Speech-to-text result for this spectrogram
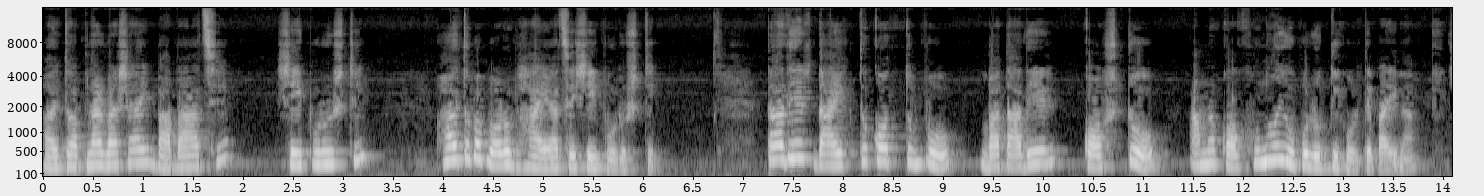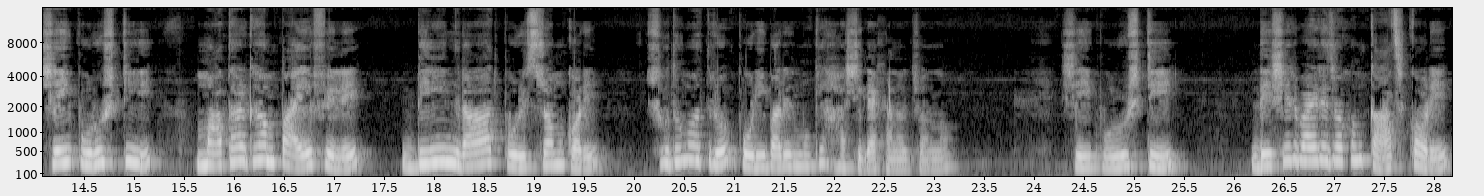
হয়তো আপনার বাসায় বাবা আছে সেই পুরুষটি হয়তো বা বড় ভাই আছে সেই পুরুষটি। তাদের দায়িত্ব, কর্তব্য বা তাদের কষ্ট আমরা কখনোই উপলব্ধি করতে পারি না। সেই পুরুষটি মাথার ঘাম পায়ে ফেলে দিন রাত পরিশ্রম করে শুধুমাত্র পরিবারের মুখে হাসি দেখানোর জন্য। সেই পুরুষটি দেশের বাইরে যখন কাজ করে,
